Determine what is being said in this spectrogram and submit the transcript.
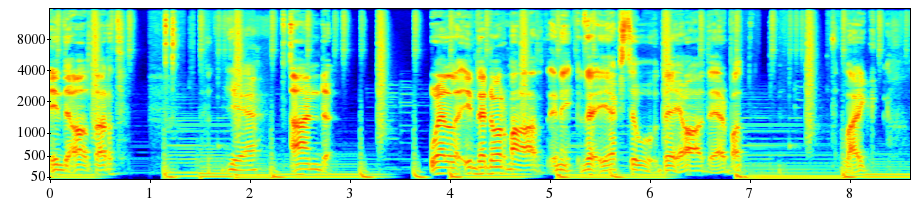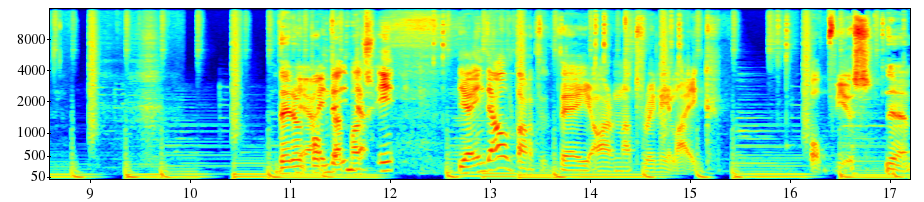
in the alt art. yeah. And well, in the normal art, in the EX2, they are there, but like they don't yeah, pop in the, that in the- much. in- yeah, in the alt art they are not really like obvious. yeah,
